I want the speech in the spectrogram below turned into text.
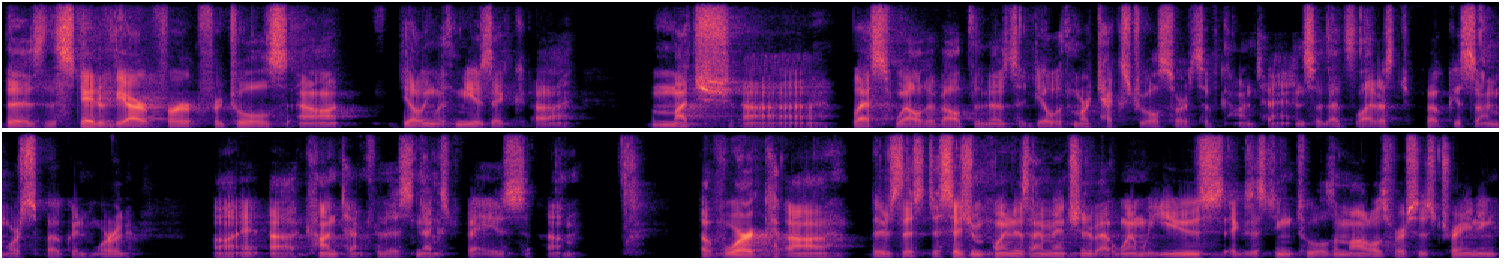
the, the state of the art for, for tools uh, dealing with music uh, much uh, less well developed than those that deal with more textual sorts of content. And so that's led us to focus on more spoken word content for this next phase um, of work. Uh, there's this decision point, as I mentioned, about when we use existing tools and models versus training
